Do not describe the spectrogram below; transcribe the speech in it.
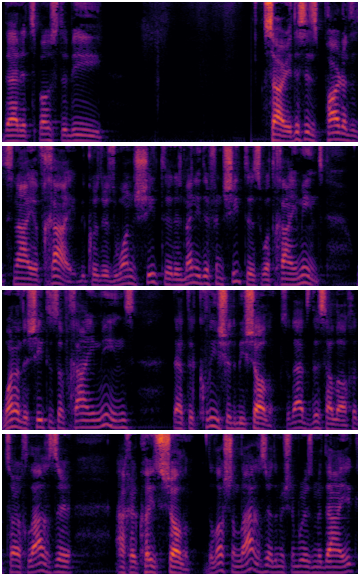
that it's supposed to be Sorry, this is part of the Tanai of Chai, because there's one Shita, there's many different Shitas what Chai means. One of the Shitas of Chai means that the Kli should be Shalom. So that's this halacha. Tzarech Lachzer Acher Kois Shalom. The Lashon Lachzer, the Mishnah is Medayik,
